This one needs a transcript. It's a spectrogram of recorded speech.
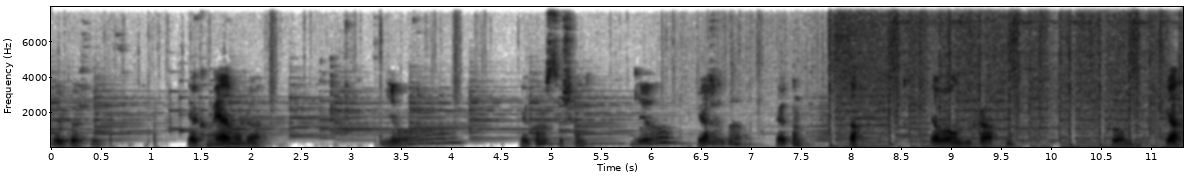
Ja, perfekt. Ja, komm her mal da. Ja. Ja, kommst du schon? Ja. Ja? Da? Ja, komm. Da. Ja, aber unten craften. Komm. Ja,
